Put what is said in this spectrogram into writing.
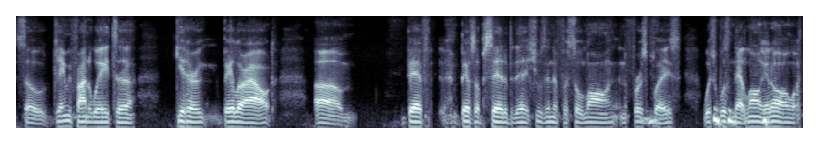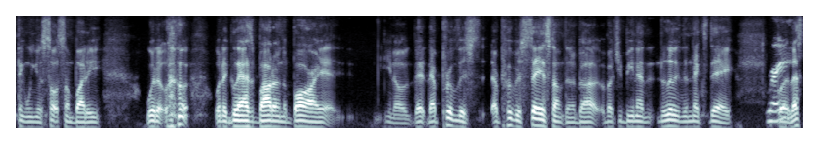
so Jamie found a way to get her bail her out. Um, Beth Beth's upset that she was in there for so long in the first place, which wasn't that long at all. I think when you assault somebody with a with a glass bottle in the bar, eh, you know that that privilege that privilege says something about about you being at literally the next day. Right. But let's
